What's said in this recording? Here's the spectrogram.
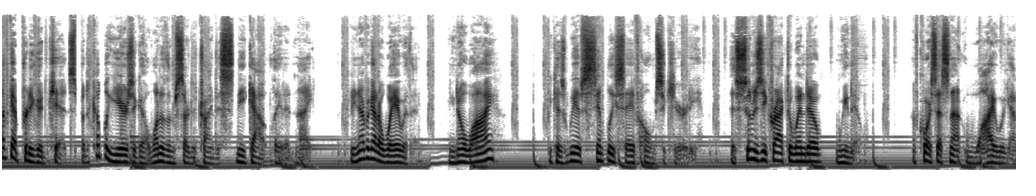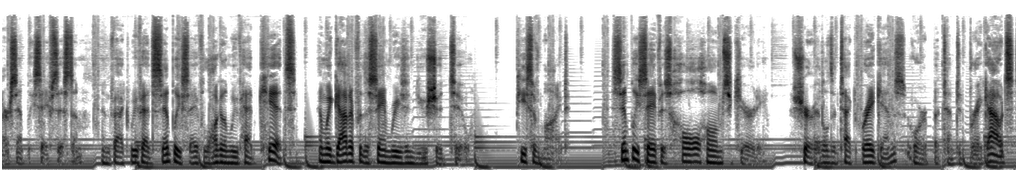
I've got pretty good kids, but a couple years ago, one of them started trying to sneak out late at night. But he never got away with it. You know why? Because we have SimpliSafe home security. As soon as he cracked a window, we knew. Of course, that's not why we got our SimpliSafe system. In fact, we've had SimpliSafe longer than we've had kids, and we got it for the same reason you should too peace of mind. SimpliSafe is whole home security. Sure, it'll detect break ins or attempted breakouts,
